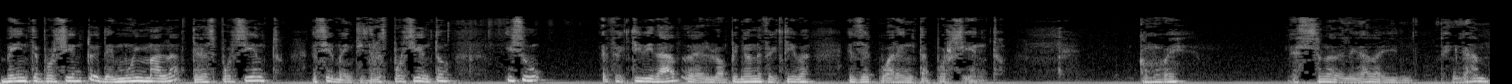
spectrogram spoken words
20% y de muy mala 3%, es decir, 23%, y su efectividad, eh, la opinión efectiva, es de 40%. ¿Cómo ve? Es una delegada ahí en GAM,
